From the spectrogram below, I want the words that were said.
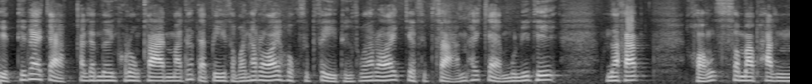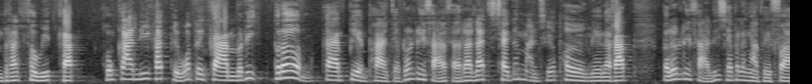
ดิตที่ได้จากการดำเนินโครงการมาตั้งแต่ปี 2564 ถึง 2573 ให้แก่มูลนิธินะครับ ของสมาพันธ์รัฐสวิตครับโครงการนี้ครับถือว่าเป็นการริเริ่มการเปลี่ยนผ่านจากรถโดยสารสาธารณะที่ใช้น้ำมันเชื้อเพลิงเนี่ยนะครับเป็นรถโดยสารที่ใช้พลังงานไฟฟ้า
